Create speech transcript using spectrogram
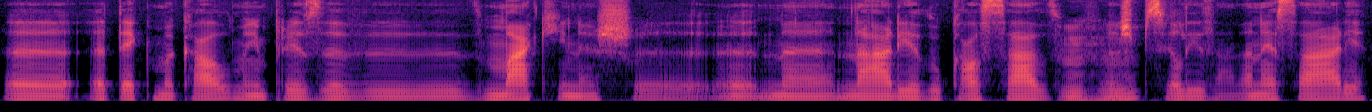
uh, a Tecmacal, uma empresa de, de máquinas na, na, área do calçado, uhum. especializada nessa área.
